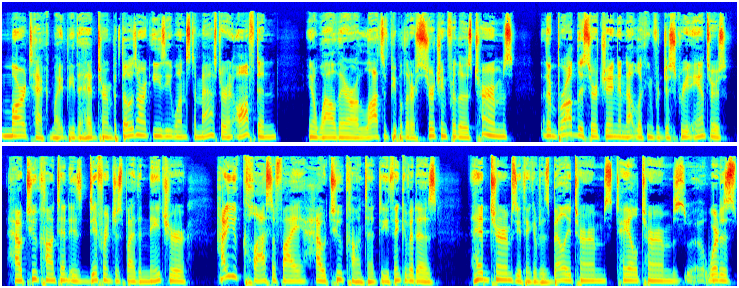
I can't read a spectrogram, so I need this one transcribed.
Martech, might be the head term, but those aren't easy ones to master. And often you know, while there are lots of people that are searching for those terms, they're broadly searching and not looking for discrete answers. How to content is different just by the nature. How do you classify how to content? Do you think of it as head terms? Do you think of it as belly terms, tail terms? Where does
